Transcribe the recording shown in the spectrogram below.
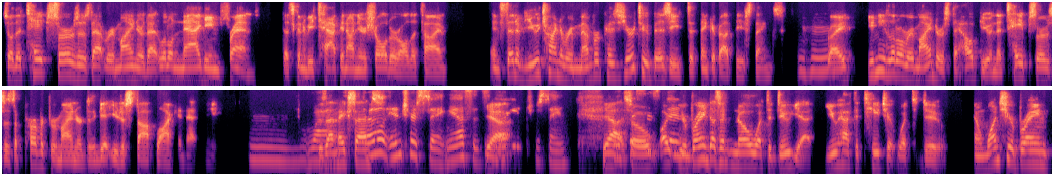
So, the tape serves as that reminder, that little nagging friend that's going to be tapping on your shoulder all the time instead of you trying to remember because you're too busy to think about these things mm-hmm. right? You need little reminders to help you and the tape serves as a perfect reminder to get you to stop locking that knee. Mm, wow. does that make sense? oh interesting. Yes it's yeah. very interesting. Yeah well, so uh, been... your brain doesn't know what to do yet. You have to teach it what to do. And once your brain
